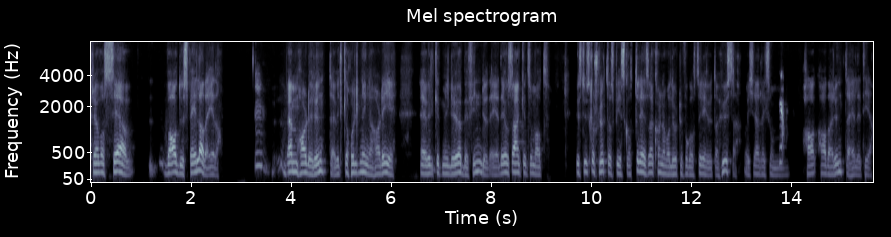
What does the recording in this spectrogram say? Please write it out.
prøve å se hva du speiler deg i, da. Mm. Hvem har du rundt deg, hvilke holdninger har de? Eh, hvilket miljø befinner du deg i. Det er jo så enkelt som at hvis du skal slutte å spise godteri, så kan det være lurt å få godteri ut av huset, og ikke liksom ja. ha, ha deg rundt deg hele tida.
